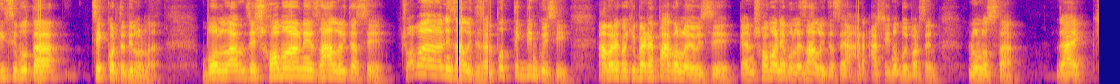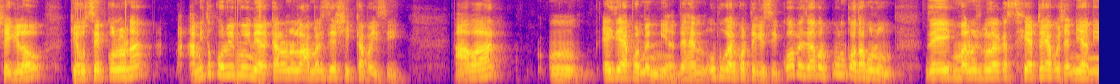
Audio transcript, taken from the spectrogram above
রিসিভটা চেক করতে দিল না। বললাম যে সমানে জাল হইতাছে, সমানে জাল হইতেছে, আমি প্রত্যেক দিন কইছি, আমার কি বেটা পাগল হয়ে হয়েছে কারণ সমানে বলে জাল হইতেছে আশি, নব্বই পার্সেন্ট নলস্তা যাই সেগুলোও কেউ চেক করল না আমি তো করিমই না, কারণ হলো আমার যে শিক্ষা পাইছি। আবার এই যে অ্যাপয়েন্টমেন্ট নিয়ে, দেখেন উপকার করতে গেছি। কবে যে আবার কোন কথা শুনুম, যে এই মানুষগুলোর কাছ টাকা পয়সা নিয়ে আনি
